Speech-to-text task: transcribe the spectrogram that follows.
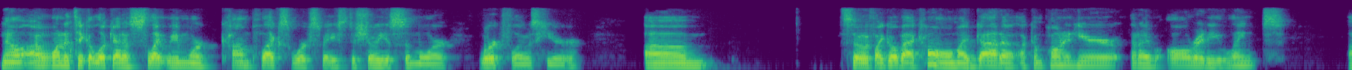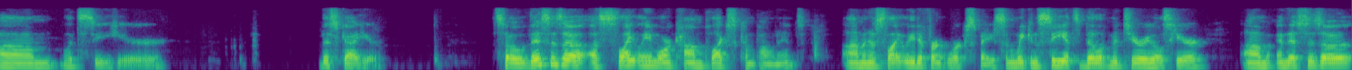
Now I want to take a look at a slightly more complex workspace to show you some more workflows here. Um, so if I go back home, I've got a, a component here that I've already linked. Um, let's see here, this guy here. So this is a, a slightly more complex component um, in a slightly different workspace. And we can see its bill of materials here. Um, and this is a,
